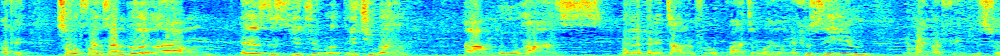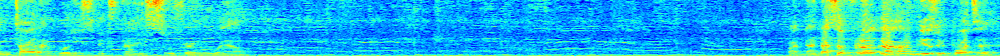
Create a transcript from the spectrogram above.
Okay, so for example, um, there's this YouTuber, YouTuber um, who has been living in Thailand for quite a while. And if you see him, you might not think he's from Thailand, but he speaks Thai so very well. But that, that's a vlogger or news reporter?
